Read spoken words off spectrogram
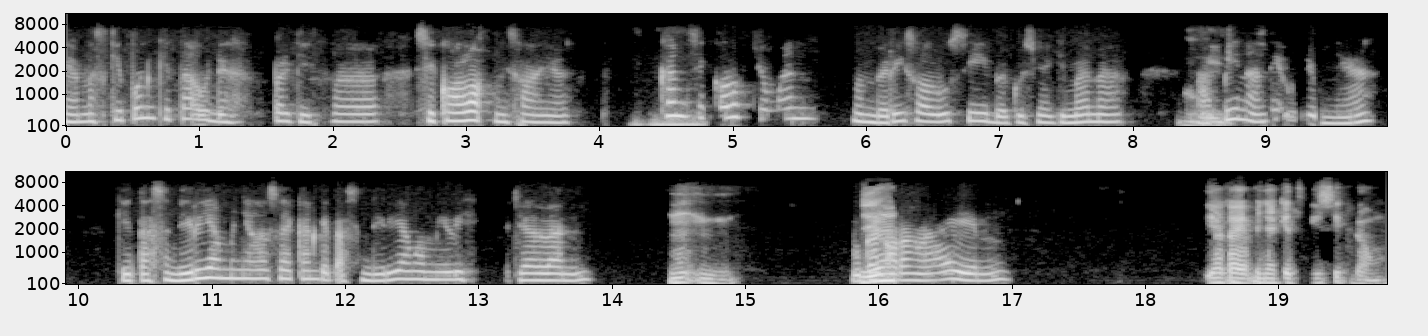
Ya meskipun kita udah pergi ke psikolog misalnya, kan hmm. psikolog cuman memberi solusi bagusnya gimana. Hmm. Tapi nanti ujungnya kita sendiri yang menyelesaikan, kita sendiri yang memilih jalan. Mm-mm. Bukan ya. orang lain. Ya kayak penyakit fisik dong.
